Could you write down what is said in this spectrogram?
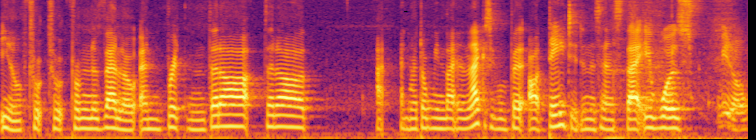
you know, from from, from Novello and Brittain that are that are. And I don't mean that in a negative, way, but are dated in the sense that it was, you know,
